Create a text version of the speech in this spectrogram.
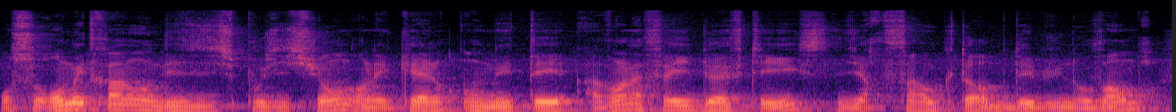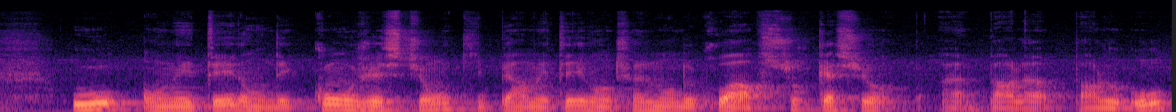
on se remettra dans des dispositions dans lesquelles on était avant la faillite de FTX, c'est-à-dire fin octobre, début novembre, où on était dans des congestions qui permettaient éventuellement de croire sur cassure euh, par, le haut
